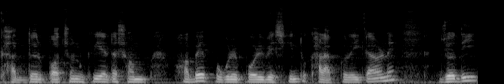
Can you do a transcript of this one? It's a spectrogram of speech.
খাদ্যর পচন ক্রিয়াটা সম, হবে, পুকুরের পরিবেশ কিন্তু খারাপ করে। এই কারণে যদি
